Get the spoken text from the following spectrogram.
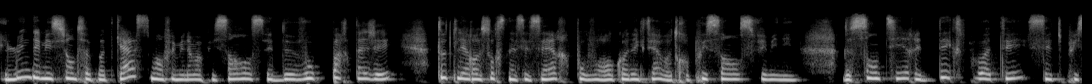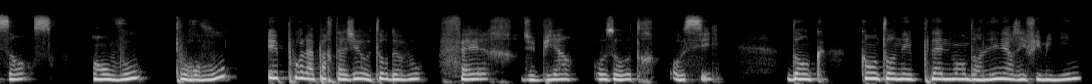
Et l'une des missions de ce podcast, Mon féminin, ma puissance, c'est de vous partager toutes les ressources nécessaires pour vous reconnecter à votre puissance féminine, de sentir et d'exploiter cette puissance en vous, pour vous et pour la partager autour de vous, faire du bien aux autres aussi. Donc, quand on est pleinement dans l'énergie féminine,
